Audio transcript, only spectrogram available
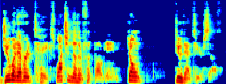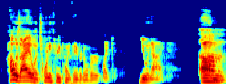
do whatever it takes watch another football game don't do that to yourself how is iowa a 23 point favorite over like you and i Um, Um,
